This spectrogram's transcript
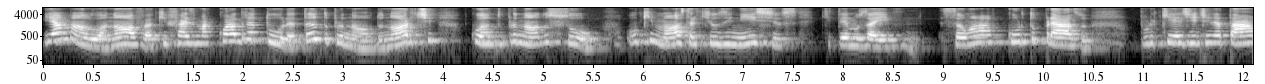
E é uma lua nova que faz uma quadratura, tanto para o nó do norte quanto para o nó do sul, o que mostra que os inícios que temos aí são a curto prazo, porque a gente ainda está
